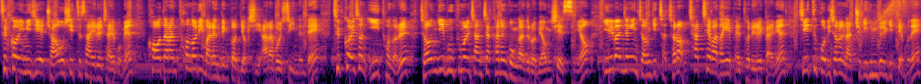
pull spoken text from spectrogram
특허 이미지의 좌우 시트 사이를 잘 보면 커다란 터널이 마련된 것 역시 알아 알아볼 수 있는데 특허에선 이 터널을 전기 부품을 장착하는 공간으로 명시했으며 일반적인 전기차처럼 차체 바닥에 배터리를 깔면 시트 포지션을 낮추기 힘들기 때문에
